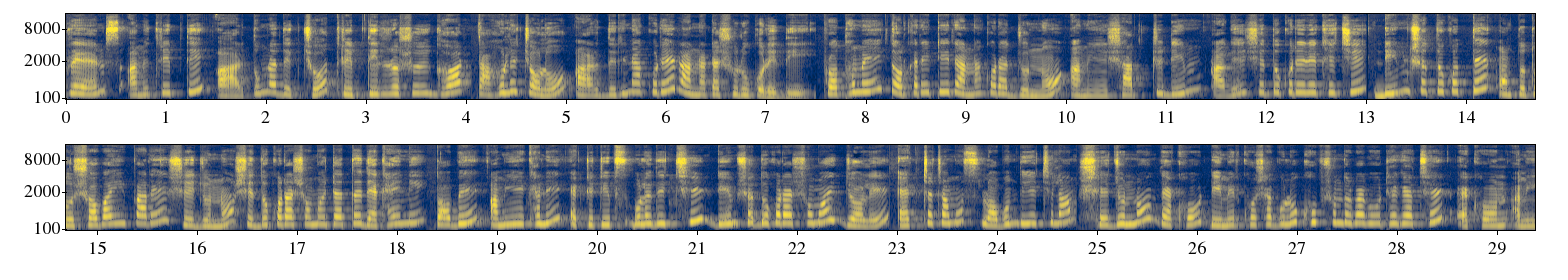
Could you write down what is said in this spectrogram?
ফ্রেন্ডস আমি তৃপ্তি আর তোমরা দেখছ তৃপ্তির রসোই ঘর। তাহলে চলো আর দেরি না করে রান্নাটা শুরু করে দিই। প্রথমেই তরকারিটি রান্না করার জন্য আমি সাতটি ডিম আগে সেদ্ধ করে রেখেছি। ডিম সেদ্ধ করতে অন্তত সবাই পারে, সেজন্য সেদ্ধ করার সময়টাতে দেখায়নি। তবে আমি এখানে একটি টিপস বলে দিচ্ছি। ডিম সেদ্ধ করার সময় জলে এক চা চামচ লবণ দিয়েছিলাম। সেজন্য দেখো ডিমের খোসাগুলো খুব সুন্দরভাবে উঠে গেছে। এখন আমি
